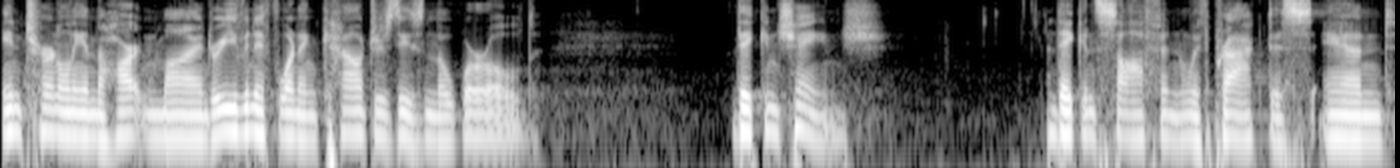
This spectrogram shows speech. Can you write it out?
internally in the heart and mind, or even if one encounters these in the world, they can change. They can soften with practice and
